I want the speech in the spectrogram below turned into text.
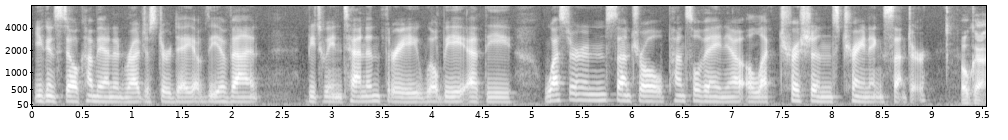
you can still come in and register day of the event between 10 and 3. We'll be at the Western Central Pennsylvania Electricians Training Center. Okay.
